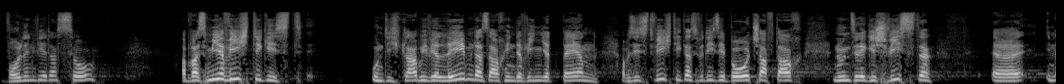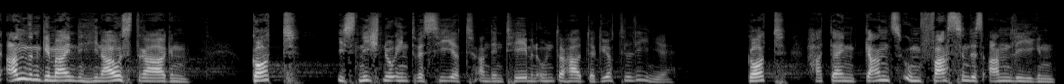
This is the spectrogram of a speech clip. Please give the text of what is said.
wollen wir das so? Aber was mir wichtig ist, und ich glaube, wir leben das auch in der Vineyard Bern, aber es ist wichtig, dass wir diese Botschaft auch in unsere Geschwister äh, in anderen Gemeinden hinaustragen. Gott ist nicht nur interessiert an den Themen unterhalb der Gürtellinie. Gott hat ein ganz umfassendes Anliegen,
